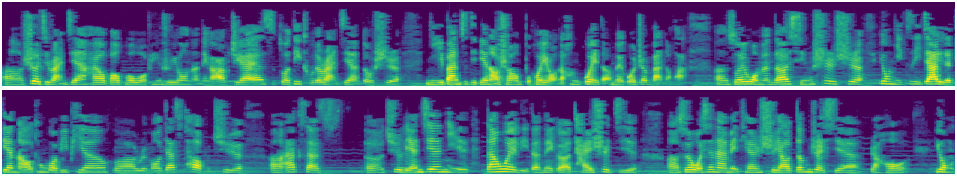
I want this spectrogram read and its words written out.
呃，设计软件，还有包括我平时用的那个 ArcGIS 做地图的软件，都是你一般自己电脑上不会有的，很贵的。美国正版的话，嗯，所以我们的形式是用你自己家里的电脑，通过 VPN 和 Remote Desktop 去，嗯，access，呃，去连接你单位里的那个台式机，呃，所以我现在每天是要登这些，然后用，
